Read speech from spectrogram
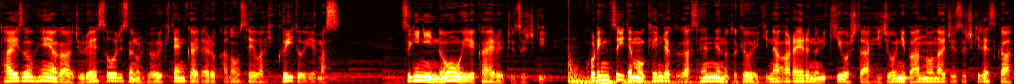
大ゾン変野が呪霊創術の領域展開である可能性は低いと言えます。次に脳を入れ替える術式。これについても賢者が1000年の時を生きながらえるのに寄与した非常に万能な術式ですが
